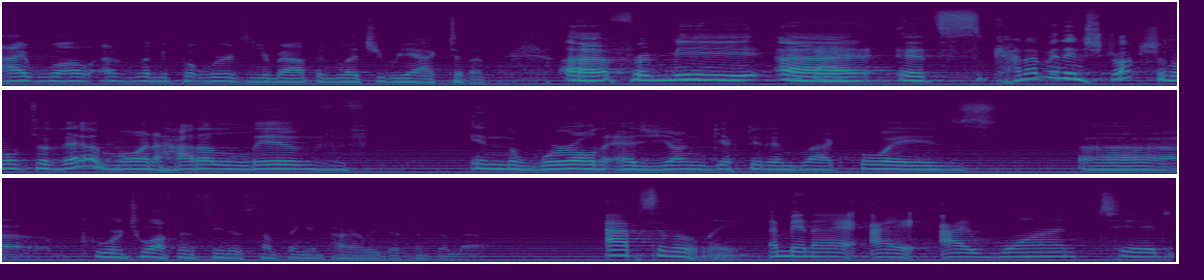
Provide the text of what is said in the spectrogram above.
I well, uh, let me put words in your mouth and let you react to them. Uh, for me, uh, it's kind of an instructional to them on how to live in the world as young, gifted, and black boys uh, who are too often seen as something entirely different than that. Absolutely. I mean, I, I, I wanted,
